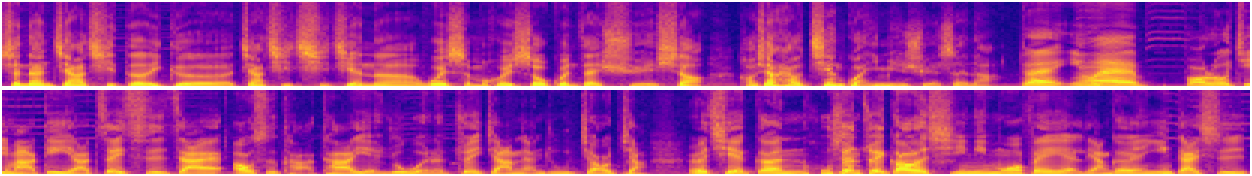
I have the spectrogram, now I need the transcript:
圣诞假期的一个假期期间呢，为什么会受困在学校？好像还要监管一名学生啊？对，因为保罗吉马蒂呀、啊，这次在奥斯卡他也入围了最佳男主角奖，嗯、而且跟呼声最高的席尼墨菲两个人应该是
